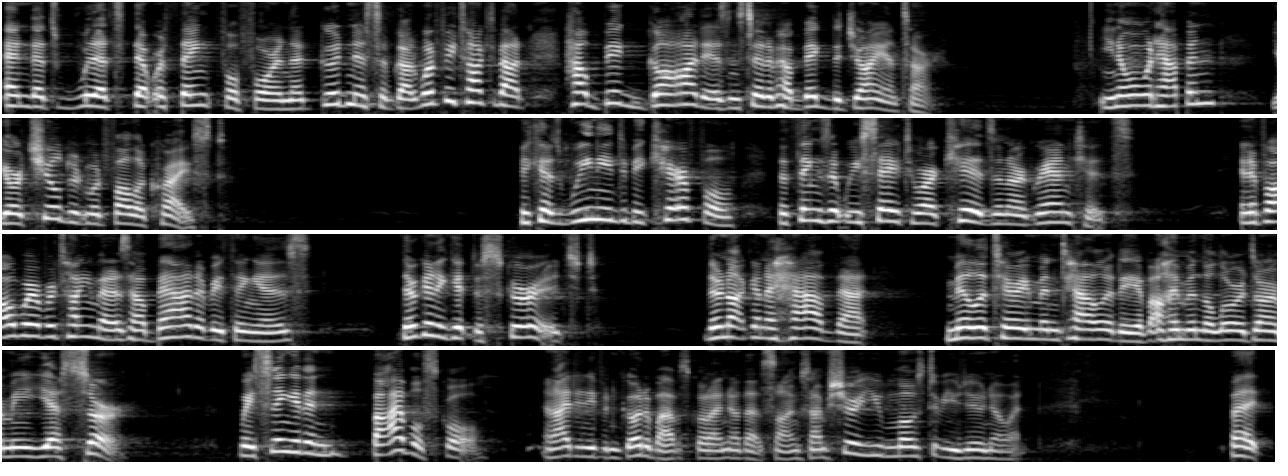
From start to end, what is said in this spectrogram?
And that's, that's that we're thankful for and the goodness of God. What if we talked about how big God is instead of how big the giants are? You know what would happen? Your children would follow Christ. Because we need to be careful the things that we say to our kids and our grandkids. And if all we're ever talking about is how bad everything is, they're going to get discouraged. They're not going to have that military mentality of, I'm in the Lord's army, yes, sir. We sing it in Bible school. And I didn't even go to Bible school. I know that song, so I'm sure you, most of you do know it. But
